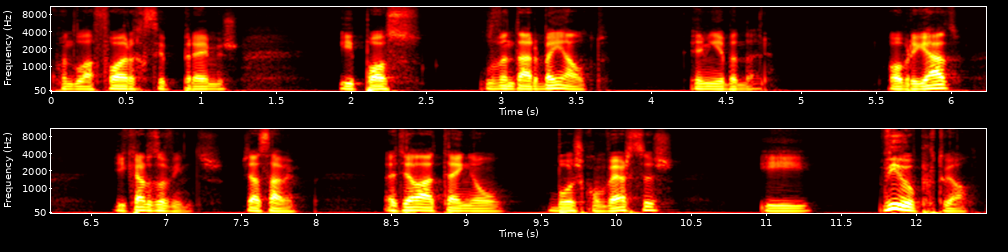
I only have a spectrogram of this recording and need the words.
quando lá fora recebo prémios e posso levantar bem alto a minha bandeira. Obrigado e caros ouvintes, já sabem, até lá tenham boas conversas e viva Portugal!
